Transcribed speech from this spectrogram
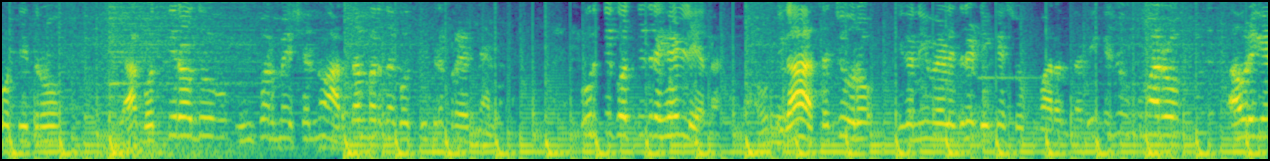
ಕೊಟ್ಟಿದ್ರು? ಯಾ ಗೊತ್ತಿರೋದು ಇನ್ಫಾರ್ಮೇಶನ್ನು ಅರ್ಧಂಬರ್ಧ ಗೊತ್ತಿದ್ರೆ ಪ್ರಯತ್ನ ಇಲ್ಲ. ಪೂರ್ತಿ ಗೊತ್ತಿದ್ರೆ ಹೇಳಲಿ ಅಲ್ಲ. ಈಗ ಸಚಿವರು ಈಗ ನೀವು ಹೇಳಿದ್ರೆ ಡಿ ಕೆ ಶಿವಕುಮಾರ್ ಅಂತ. ಡಿ ಕೆ ಶಿವಕುಮಾರ್ ಅವರಿಗೆ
